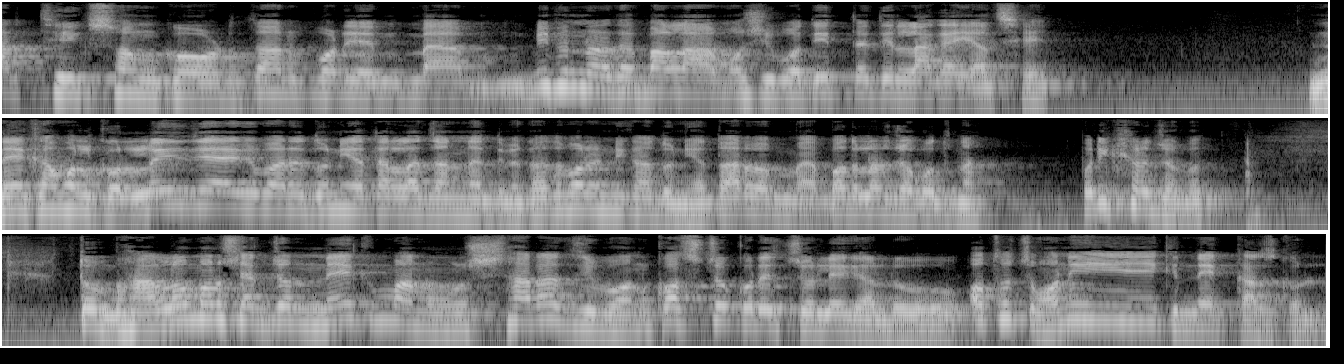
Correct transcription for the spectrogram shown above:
আর্থিক সংকট, তারপরে বিভিন্ন বালা, মুসিবত ইত্যাদি লাগাই আছে। নেকামল করলেই যে একবারে দুনিয়াতে আল্লাহ জান্নাত দিবে। কথা বলেন নিকা দুনিয়া? তো আর বদলার জগৎ না, পরীক্ষার জগৎ। তো ভালো মানুষ একজন নেক মানুষ সারা জীবন কষ্ট করে চলে গেল, অথচ অনেক নেক কাজ করল।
